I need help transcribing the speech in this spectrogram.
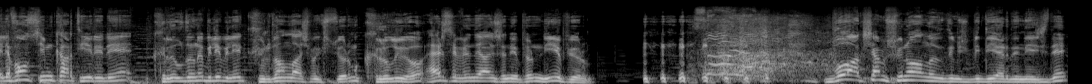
Telefon sim kart yerini kırıldığını bile bile kürdanla açmak istiyorum. Kırılıyor. Her seferinde aynısını yapıyorum. Niye yapıyorum? Bu akşam şunu anladık demiş bir diğer dinleyici de.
